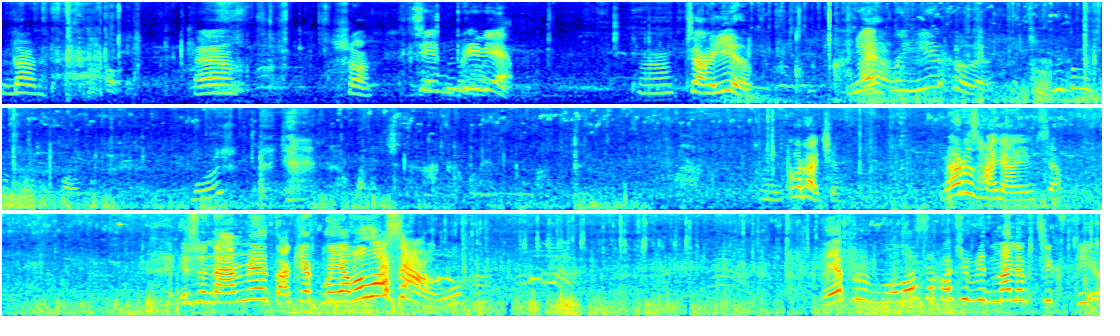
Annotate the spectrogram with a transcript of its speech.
Добре. Е, що? Всім привіт! Все, їдемо. Ми поїхали. Можеш? Коротше, ми розганяємося. І за нами так, як моє волосся. Моє волосся хоче від мене втікти.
